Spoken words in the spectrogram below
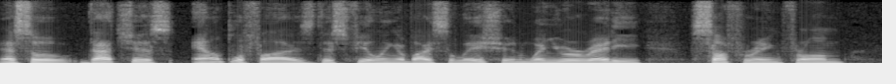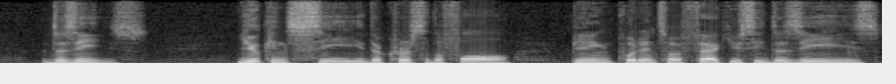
And so that just amplifies this feeling of isolation when you're already suffering from disease. You can see the curse of the fall being put into effect. You see, disease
